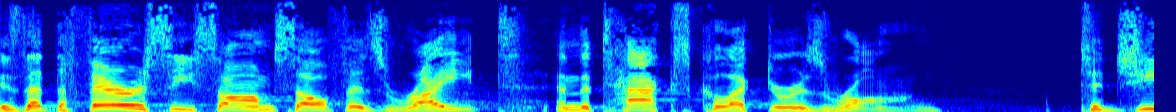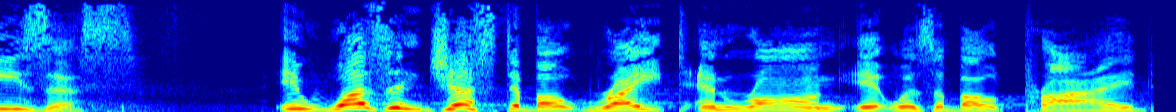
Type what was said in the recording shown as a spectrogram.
is that the Pharisee saw himself as right and the tax collector as wrong. To Jesus, it wasn't just about right and wrong, it was about pride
